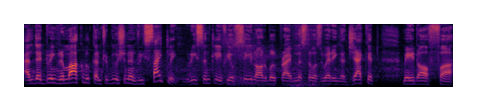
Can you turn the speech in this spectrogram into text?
And they're doing remarkable contribution in recycling. Recently, if you've seen, Honorable Prime Minister was wearing a jacket made of uh,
